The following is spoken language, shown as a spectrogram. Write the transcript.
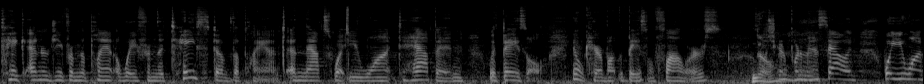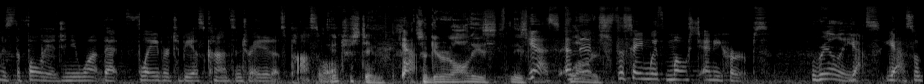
take energy from the plant away from the taste of the plant, and that's what you want to happen with basil. You don't care about the basil flowers. No. You're going to put them in a mm-hmm. salad. What you want is the foliage, and you want that flavor to be as concentrated as possible. Interesting. Yeah. So get rid of all these these Yes, and that's the same with most any herbs. Really? Yes, yeah. So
